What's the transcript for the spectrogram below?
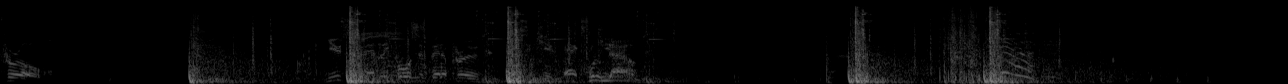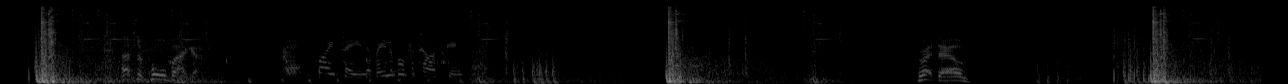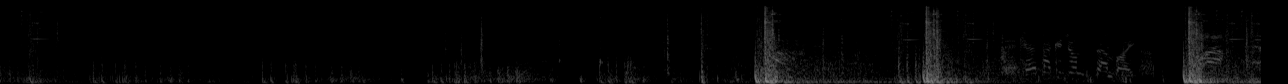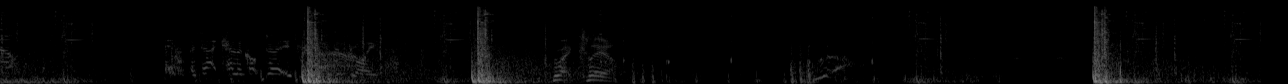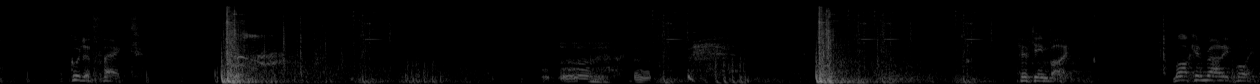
for all. Use of deadly force has been approved. Execute, Put him down. That's a full bagger. Spy plane available for tasking. Threat down. Clear. Good effect. Fifteen by. Marking rally point.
